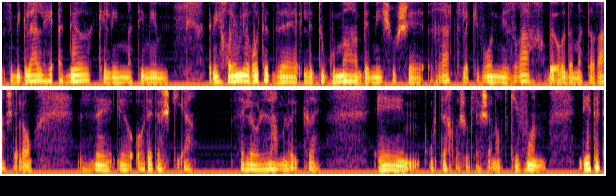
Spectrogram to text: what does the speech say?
זה בגלל היעדר כלים מתאימים. אתם יכולים לראות את זה לדוגמה במישהו שרץ לכיוון מזרח, בעוד המטרה שלו זה לראות את השקיעה. זה לעולם לא יקרה. Um, הוא צריך פשוט לשנות כיוון. דיאטת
